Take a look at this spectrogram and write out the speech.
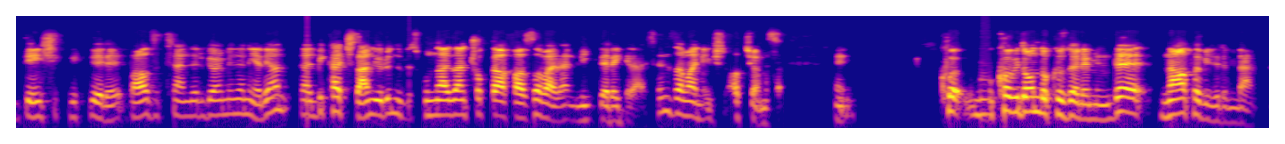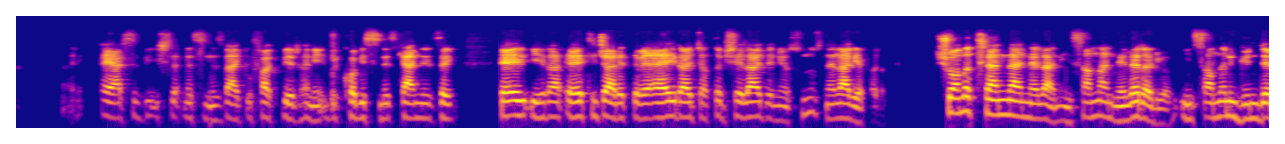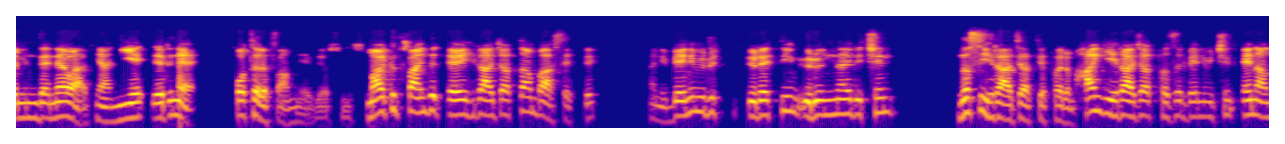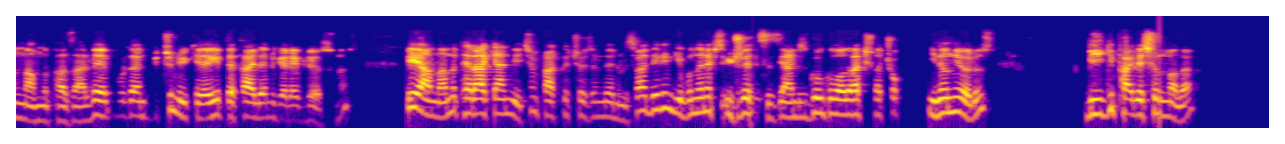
değişiklikleri, bazı trendleri görmelerine yarayan yani birkaç tane ürünümüz. Bunlardan çok daha fazla var. Hani linklere girerseniz ama hani işte atıyorum mesela yani, bu Covid-19 döneminde ne yapabilirim ben? Yani eğer siz bir işletmesiniz, belki ufak bir hani bir COBİ'siniz, kendinize e-ticarette e veya e-ihracatta bir şeyler deniyorsunuz, neler yaparım? Şu anda trendler neler? İnsanlar neler arıyor? İnsanların gündeminde ne var? Yani niyetleri ne? O tarafı anlayabiliyorsunuz. Market Finder e-ihracattan bahsettik. Hani benim ürettiğim ürünler için nasıl ihracat yaparım? Hangi ihracat pazarı benim için en anlamlı pazar? Ve buradan bütün ülkelere gidip detaylarını görebiliyorsunuz. Bir yandan da perakende için farklı çözümlerimiz var. Dediğim gibi bunların hepsi ücretsiz. Yani biz Google olarak şuna çok inanıyoruz. Bilgi paylaşılmalı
